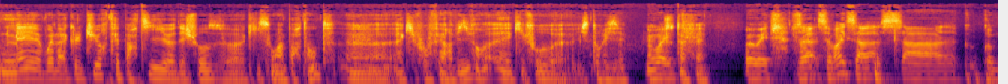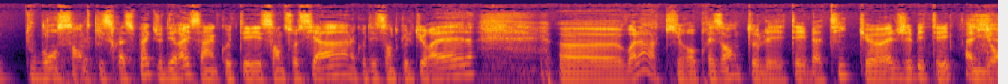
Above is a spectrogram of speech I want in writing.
mais voilà, la culture fait partie euh, des choses euh, qui sont importantes, euh, qu'il faut faire vivre et qu'il faut euh, historiser. Oui. Tout à fait. Oui, oui. C'est vrai que ça, ça, comme tout bon centre qui se respecte, je dirais, ça a un côté centre social, un côté centre culturel, euh, voilà, qui représente les thématiques euh, LGBT à Lyon.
